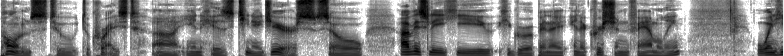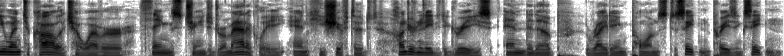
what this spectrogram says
poems to to Christ uh, in his teenage years. So obviously, he he grew up in a in a Christian family. When he went to college, however, things changed dramatically and he shifted 180 degrees, ended up writing poems to Satan, praising Satan.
